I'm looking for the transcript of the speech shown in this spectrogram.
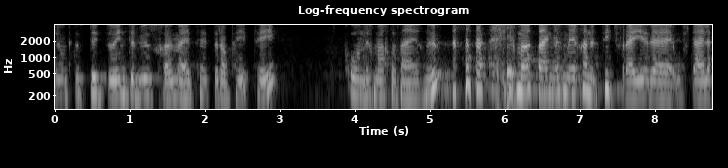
schaue, dass dort zu Interviews kommen etc. pp. Und ich möchte das eigentlich nicht mehr. Okay. Ich möchte eigentlich mehr können zeitfreier äh, aufteilen.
